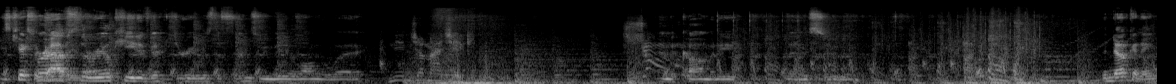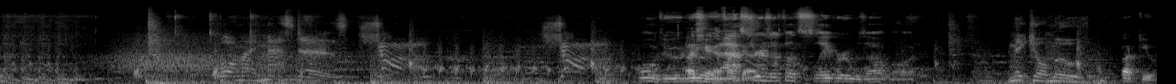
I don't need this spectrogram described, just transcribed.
These kicks are Perhaps the godly, real key to victory was the friends we made along the way, Ninja magic. and the comedy that ensued. The knuckling. For my masters. Oh, dude, Oh, you shit, have I fucked up. masters? I thought slavery was outlawed. Make your move. Fuck you.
